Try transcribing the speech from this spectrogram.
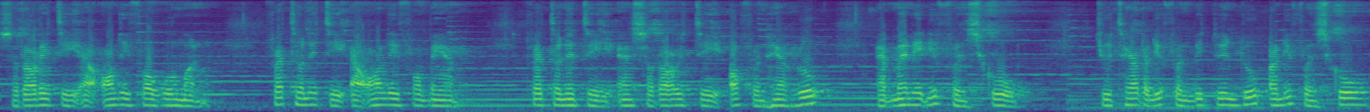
Sorority are only for women. Fraternity are only for men. Fraternity and sorority often have group at many different schools. To tell the difference between group and different school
